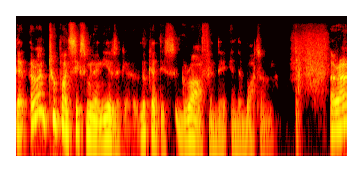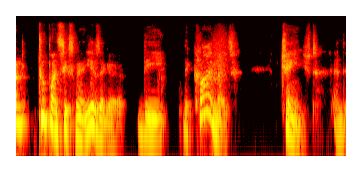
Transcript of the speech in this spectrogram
That around 2.6 million years ago, look at this graph in the, in the bottom. Around 2.6 million years ago, the, the climate changed. And,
